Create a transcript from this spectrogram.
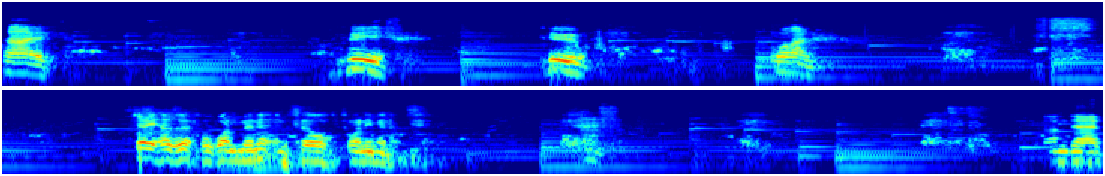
Five. Three. Two. One. Jay has it for one minute until 20 minutes. I'm dead.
